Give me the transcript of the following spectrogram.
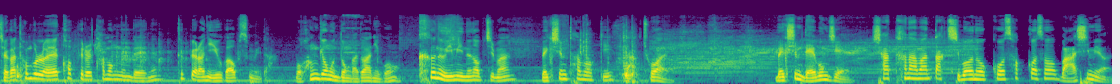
제가 텀블러에 커피를 타먹는 데에는 특별한 이유가 없습니다. 뭐 환경운동가도 아니고 큰 의미는 없지만 맥심 타먹기 딱 좋아요. 맥심 네 봉지에 샷 하나만 딱 집어넣고 섞어서 마시면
